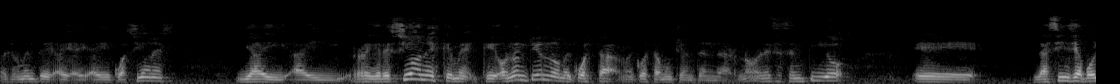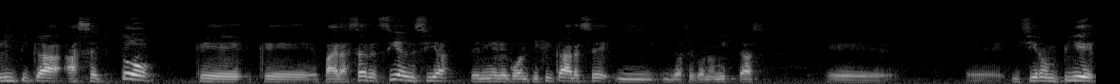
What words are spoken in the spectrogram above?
Mayormente hay, ecuaciones y hay, regresiones que, me, que o no entiendo o me cuesta, me cuesta mucho entender. ¿no? En ese sentido, eh, la ciencia política aceptó que, para hacer ciencia tenía que cuantificarse y, los economistas hicieron pie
